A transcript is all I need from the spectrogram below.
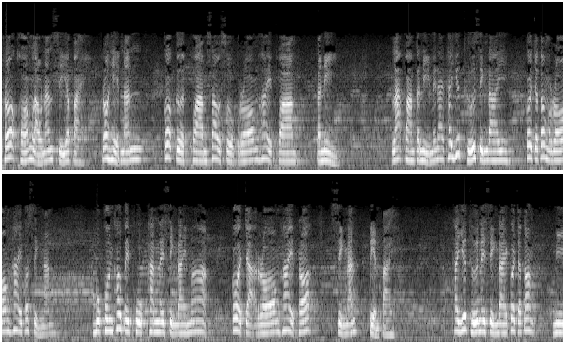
เพราะของเหล่านั้นเสียไป เพราะเหตุนั้นก็เกิดความเศร้าโศกร้องให้ความตนีละความตนีไม่ได้ ถ้ายึดถือสิ่งใดก็จะต้องร้องไห้เพราะสิ่งนั้น บุคคลเข้าไปผูกพันในสิ่งใดมาก ก็จะร้องไห้เพราะสิ่งนั้นเปลี่ยนไป ถ้ายึดถือในสิ่งใดก็จะต้องมี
